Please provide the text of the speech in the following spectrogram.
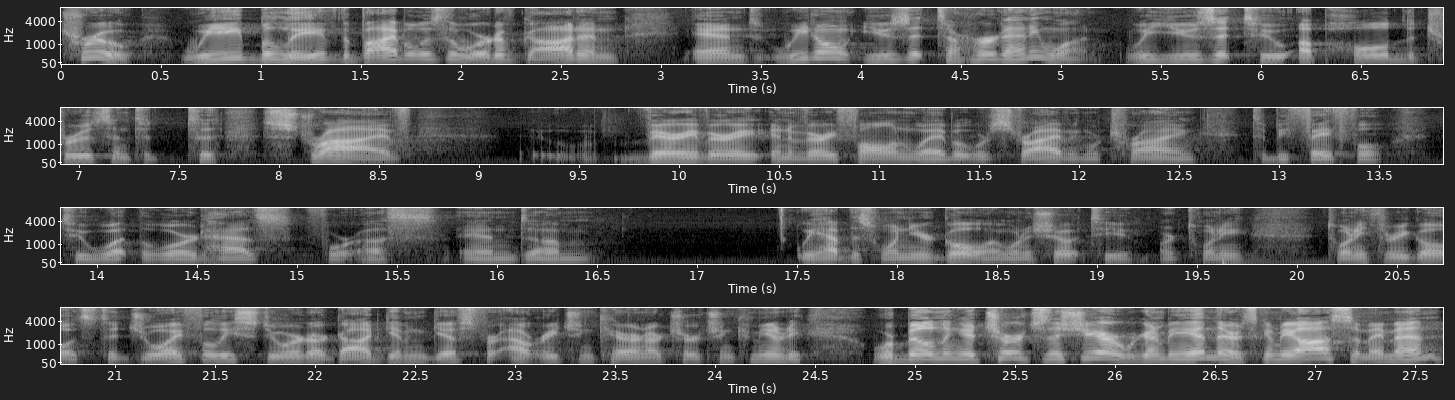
true. We believe the Bible is the Word of God, and, and we don't use it to hurt anyone. We use it to uphold the truths and to, to strive very, very, in a very fallen way, but we're striving, we're trying to be faithful to what the Lord has for us. And um, we have this one year goal. I want to show it to you. Our 2023 goal. It's to joyfully steward our God given gifts for outreach and care in our church and community. We're building a church this year. We're going to be in there. It's going to be awesome. Amen?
